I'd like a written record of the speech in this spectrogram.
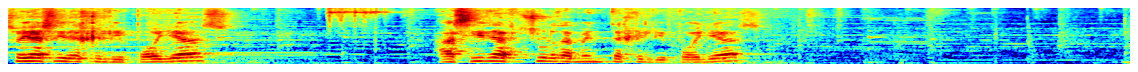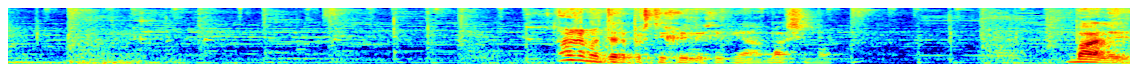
Soy así de gilipollas. Así de absurdamente gilipollas. Vamos a meter prestigio y legitimidad máximo. Vale.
